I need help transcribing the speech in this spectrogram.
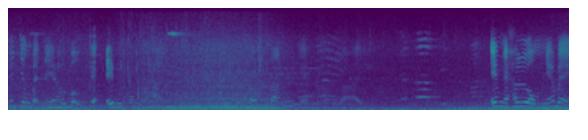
cái chân bạn này hơi bự cái em còn lại so sánh cái em còn lại em này hơi lùn nhé bạn.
